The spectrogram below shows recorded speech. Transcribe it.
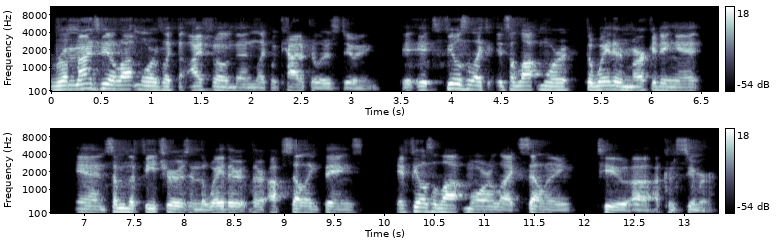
reminds me a lot more of like the iPhone than like what Caterpillar is doing. It, it feels like it's a lot more the way they're marketing it and some of the features and the way they're they're upselling things. It feels a lot more like selling to uh, a consumer.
